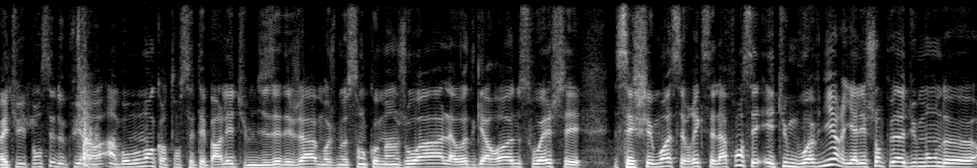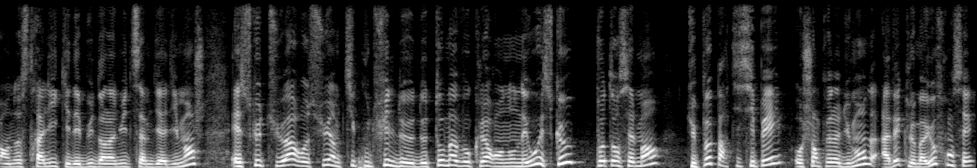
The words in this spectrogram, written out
Mais tu y pensais depuis un, bon moment quand on s'était parlé, tu me disais déjà, moi je me sens comme un joie, la Haute-Garonne, Souèche, c'est chez moi, c'est vrai que c'est la France. Et, tu me vois venir, il y a les championnats du monde euh, en Australie qui débutent dans la nuit de samedi à dimanche. Est-ce que tu as reçu un petit coup de fil de, Thomas Vaucler en on est où? Est-ce que potentiellement tu peux participer au championnat du monde avec le maillot français?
